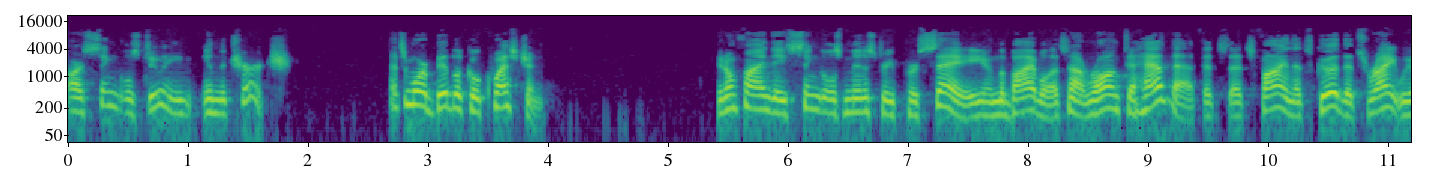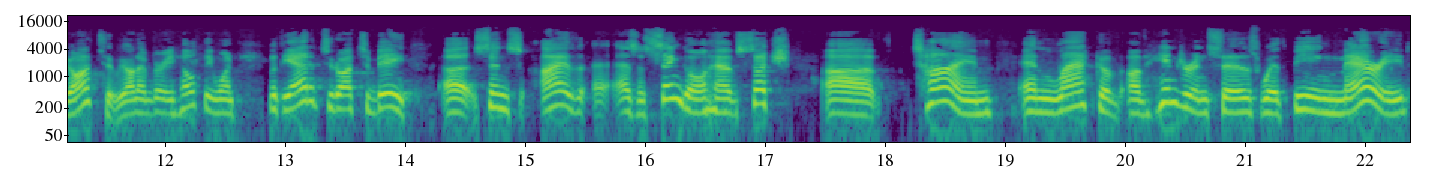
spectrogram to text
are singles doing in the church? That's a more biblical question. You don't find a singles ministry per se in the Bible. That's not wrong to have that. That's, that's fine. That's good. That's right. We ought to. We ought to have a very healthy one. But the attitude ought to be uh, since I, as a single, have such uh, time and lack of, of hindrances with being married,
